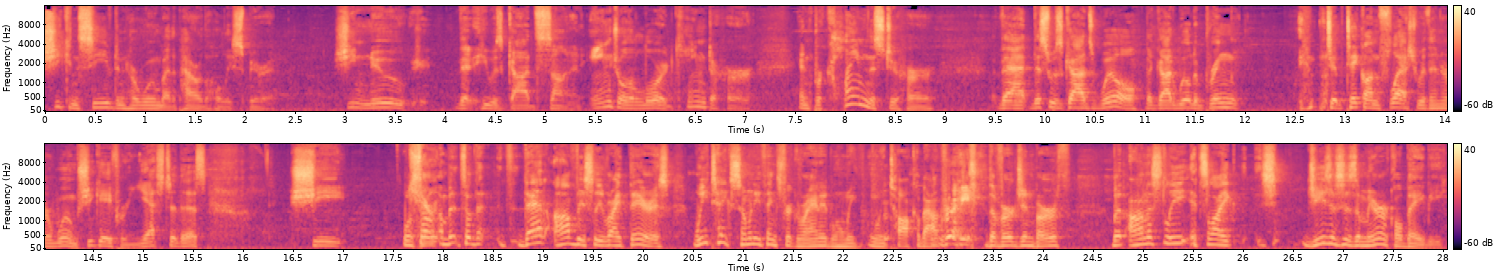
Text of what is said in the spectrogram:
she conceived in her womb by the power of the Holy Spirit. She knew that he was God's son. An angel of the Lord came to her and proclaimed this to her that this was God's will, that God willed to bring to take on flesh within her womb. She gave her yes to this. She Well, so, um, so that, that obviously right there is we take so many things for granted when we when we talk about Right. the virgin birth, but honestly, it's like Jesus is a miracle baby,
